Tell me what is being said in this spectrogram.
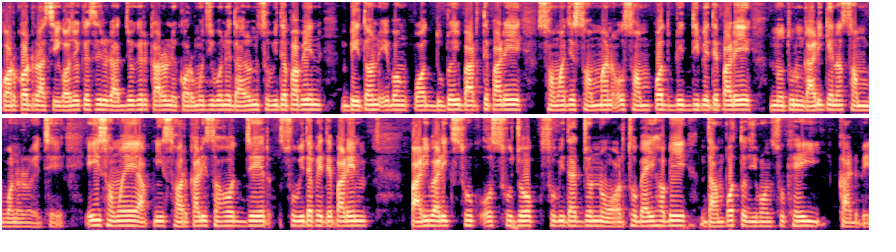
কর্কট রাশি, গজকেশরী রাজযোগের কারণে কর্মজীবনে দারুণ সুবিধা পাবেন। বেতন এবং পদ দুটোই বাড়তে পারে সমাজে সম্মান ও সম্পদ বৃদ্ধি পেতে পারে, নতুন গাড়ি কেনার সম্ভাবনা রয়েছে। এই সময়ে আপনি সরকারি সাহায্যের সুবিধা পেতে পারেন। পারিবারিক সুখ ও সুযোগ সুবিধার জন্য অর্থ ব্যয় হবে, দাম্পত্য জীবন সুখেই কাটবে।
